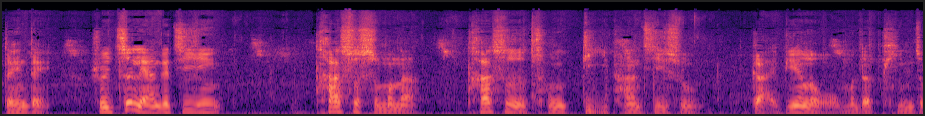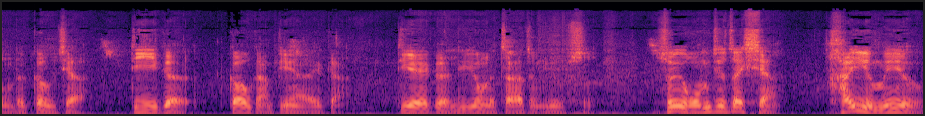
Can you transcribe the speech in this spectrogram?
等等。所以这两个基因，它是什么呢？它是从底盘技术改变了我们的品种的构架。第一个高杆变矮杆，第二个利用了杂种优势。所以我们就在想。还有没有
